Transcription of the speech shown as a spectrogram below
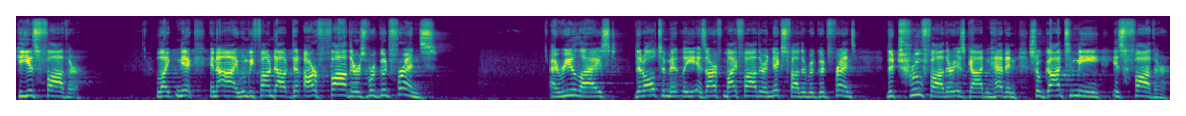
He is Father. Like Nick and I, when we found out that our fathers were good friends, I realized that ultimately, as our, my father and Nick's father were good friends, the true Father is God in heaven. So God to me is Father.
